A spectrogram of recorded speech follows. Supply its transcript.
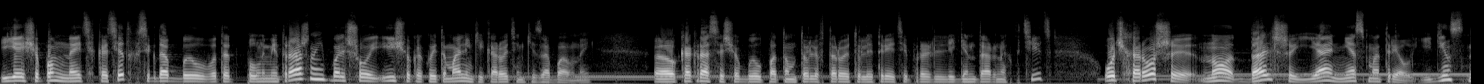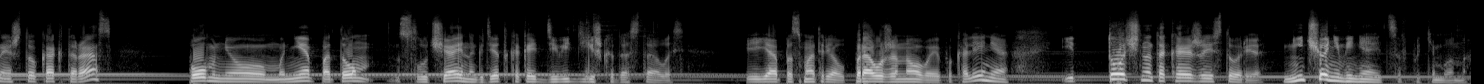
И я еще помню, на этих кассетах всегда был вот этот полнометражный большой и еще какой-то маленький, коротенький, забавный. Э, Как раз еще был потом то ли второй, то ли третий про легендарных птиц. Очень хорошие, но дальше я не смотрел. Единственное, что как-то раз помню, мне потом случайно где-то какая-то DVD-шка досталась. И я посмотрел про уже новое поколение. И точно такая же история. Ничего не меняется в покемонах.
